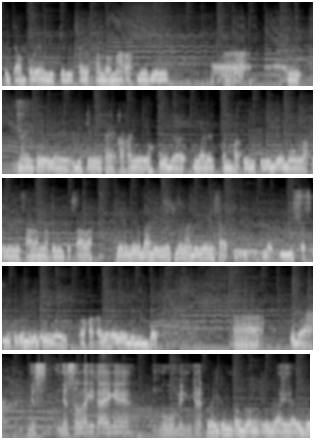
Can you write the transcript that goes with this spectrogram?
ikut yang bikin saya tambah marah mungkin Eh, nah itu yang bikin kayak kakaknya oh udah nggak ada tempat yang bikin gue mau ngelakuin ini salah ngelakuin itu salah. Mirip-mirip adanya cuman adanya bisa bisa sedikit lebih diterima gitu. Kalau kakaknya kayaknya udah dijudge. Ah, udah. Nyes- nyesel lagi kayaknya ya ngumumin grade kalau itu gue belum nggak nggak itu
